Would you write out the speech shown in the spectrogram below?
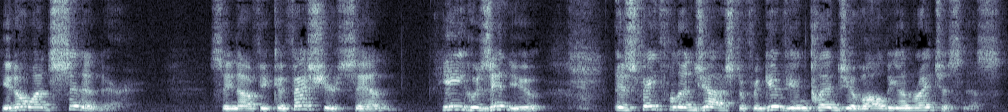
You don't want sin in there. See, now if you confess your sin, he who's in you is faithful and just to forgive you and cleanse you of all the unrighteousness.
